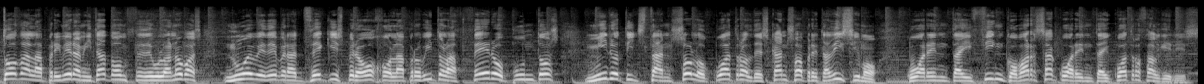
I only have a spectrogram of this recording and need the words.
Toda la primera mitad, 11 de Ulanovas, 9 de Bradzekis, pero ojo, la Provítola 0 puntos, Mirotic tan solo 4 al descanso, apretadísimo. 45 Barça, 44 Zalgiris.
